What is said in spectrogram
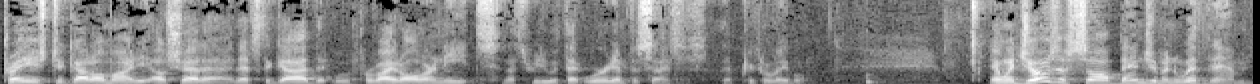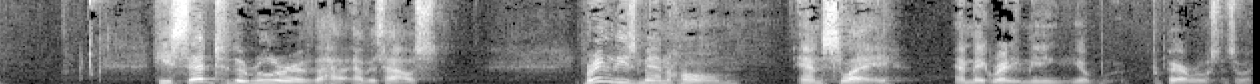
prays to God Almighty, El Shaddai. That's the God that will provide all our needs. That's really what that word emphasizes, that particular label. And when Joseph saw Benjamin with them, he said to the ruler of, the, of his house, Bring these men home and slay and make ready, meaning, you know, prepare a roast and so on,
